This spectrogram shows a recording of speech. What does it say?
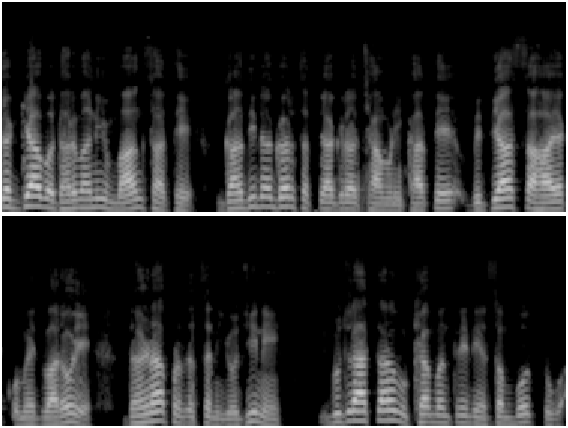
જગ્યા વધારવાની માંગ સાથે ગાંધીનગર સત્યાગ્રહ છાવણી ખાતે વિદ્યા સહાયક ઉમેદવારોએ ધરણા પ્રદર્શન યોજીને ગુજરાતના મુખ્યમંત્રીને સંબોધતું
